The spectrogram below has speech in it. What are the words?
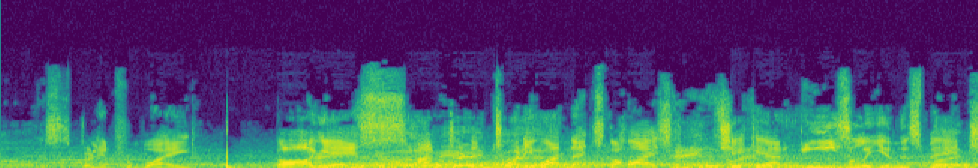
Oh, this is brilliant from Wade. Oh, yes, 121. That's the highest check out easily in this match.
